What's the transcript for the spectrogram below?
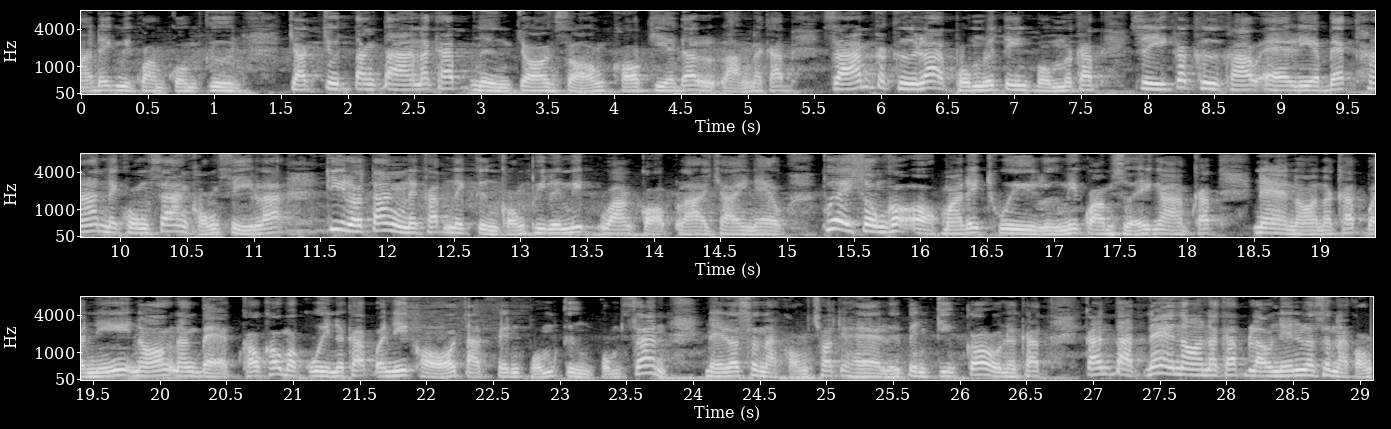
มาได้มีความกลมกลืน จากจุดต่างๆนะครับ 1 จร2คอเคลียร์ด้านหลังนะครับ 3 ก็คือรากผมหรือตีนผมนะครับ4ก็คือคาวแอเรียแบ็กฮาร์ดในโครงสร้างของสีละ ที่เราตั้งนะครับในกึ่งของพีระมิดวางกรอบลายชายแนว เพื่อให้ทรงเขาออกมาได้ทุยหรือมีความสวยงามครับ แน่นอนนะครับ วันนี้น้องนางแบบเขาเข้ามาคุยนะครับ วันนี้ขอตัดเป็นผมกึ่งผมสั้นในลักษณะของช็อตแฮร์หรือเป็นกิงเกิลนะครับการตัดแน่นอนนะครับเราเน้นลักษณะของ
